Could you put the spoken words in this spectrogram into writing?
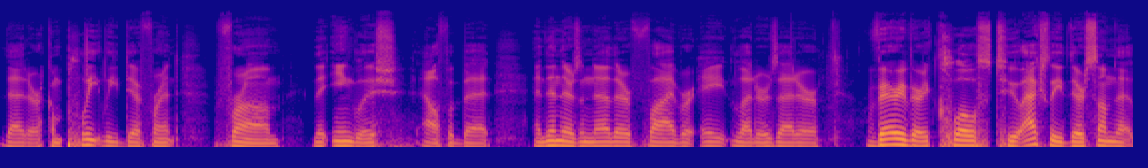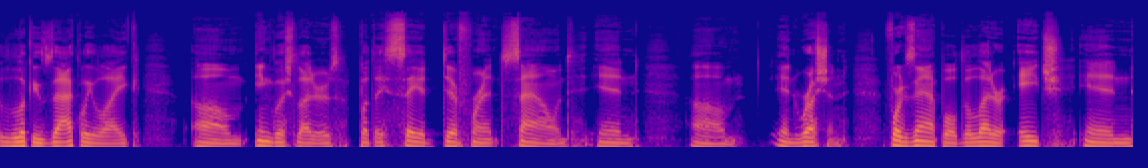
that are completely different from the English alphabet, and then there's another five or eight letters that are very very close to. Actually, there's some that look exactly like um, English letters, but they say a different sound in um, in Russian. For example, the letter H in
